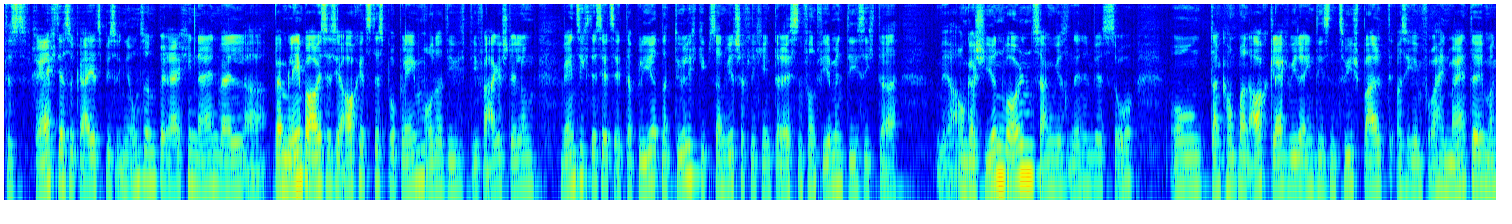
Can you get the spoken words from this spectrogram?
das reicht ja sogar jetzt bis in unseren Bereich hinein, weil äh, beim Lehmbau ist es ja auch jetzt das Problem oder die, die Fragestellung, wenn sich das jetzt etabliert, natürlich gibt es dann wirtschaftliche Interessen von Firmen, die sich da ja, engagieren wollen, sagen wir, nennen wir es so. Und dann kommt man auch gleich wieder in diesen Zwiespalt, was ich eben vorhin meinte, man,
